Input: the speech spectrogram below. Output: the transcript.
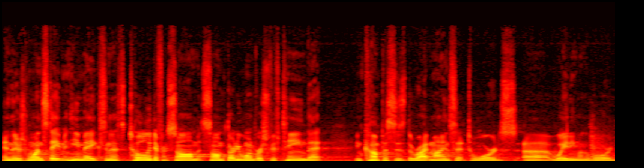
and there's one statement he makes in a totally different psalm. It's Psalm 31, verse 15, that encompasses the right mindset towards uh, waiting on the Lord.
